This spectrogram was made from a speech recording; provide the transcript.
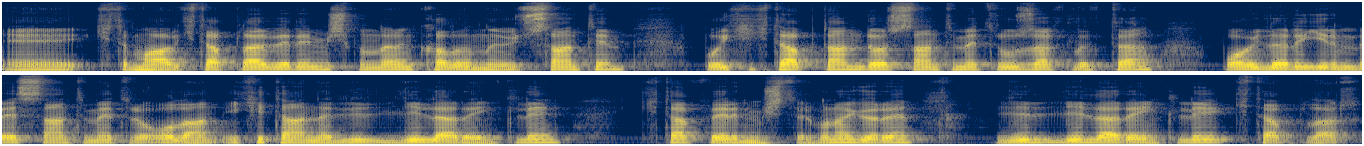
e, kitap, mavi kitaplar verilmiş. Bunların kalınlığı 3 santim. Bu iki kitaptan 4 santimetre uzaklıkta boyları 25 santimetre olan iki tane lila renkli kitap verilmiştir. Buna göre lila renkli kitaplar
